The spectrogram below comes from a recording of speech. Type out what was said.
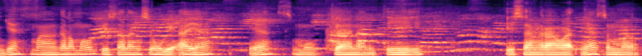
ya mau kalau mau bisa langsung WA ya. Ya semoga nanti bisa ngerawatnya. Semua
